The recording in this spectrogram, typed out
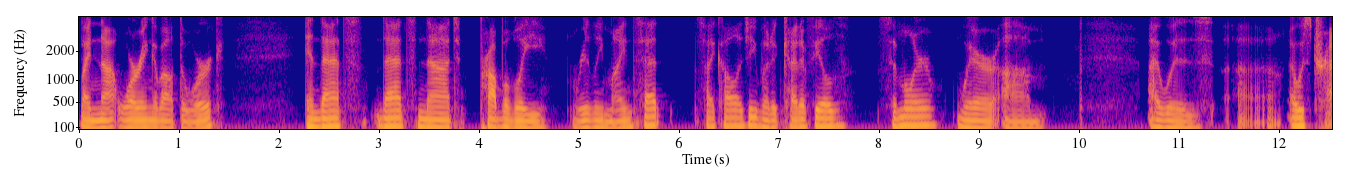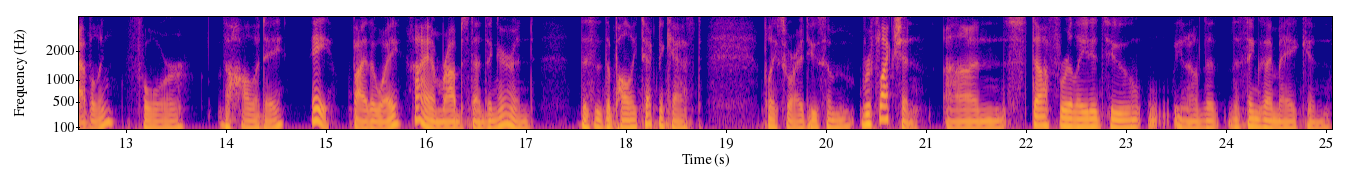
by not worrying about the work. And that's that's not probably really mindset psychology, but it kind of feels similar where um, I was uh, I was traveling for the holiday. Hey, by the way, hi, I'm Rob Stenzinger, and this is the Polytechnicast, place where I do some reflection on stuff related to you know the the things I make and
